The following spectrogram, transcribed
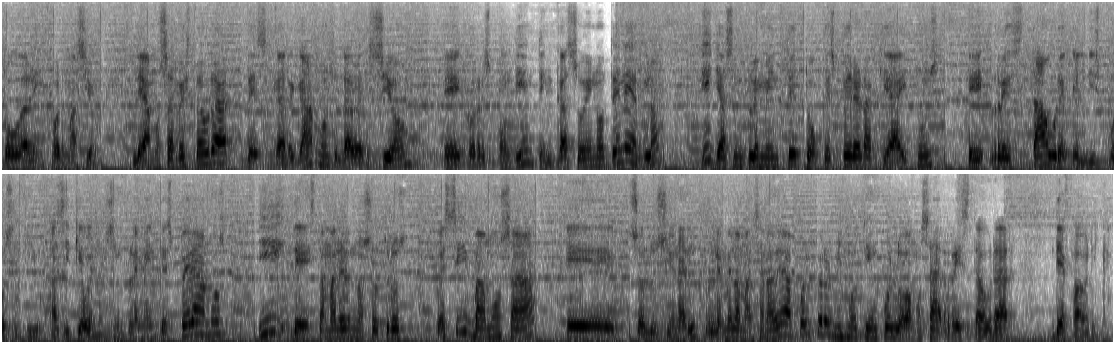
toda la información. Le damos a restaurar, descargamos la versión eh, correspondiente en caso de no tenerla y ya simplemente toca esperar a que iTunes eh, restaure el dispositivo. Así que bueno, simplemente esperamos y de esta manera nosotros pues sí vamos a eh, solucionar el problema de la manzana de Apple, pero al mismo tiempo lo vamos a restaurar de fábrica.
